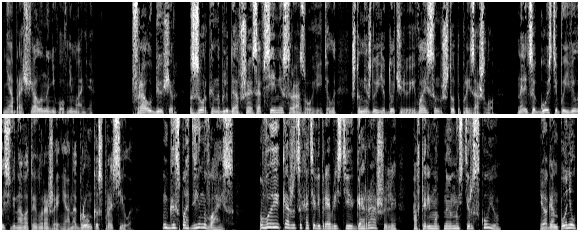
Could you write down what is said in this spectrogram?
не обращала на него внимания. Фрау Бюхер зорко наблюдавшая за всеми, сразу увидела, что между ее дочерью и Вайсом что-то произошло. На лице гостя появилось виноватое выражение. Она громко спросила. «Господин Вайс, вы, кажется, хотели приобрести гараж или авторемонтную мастерскую?» Иоганн понял,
